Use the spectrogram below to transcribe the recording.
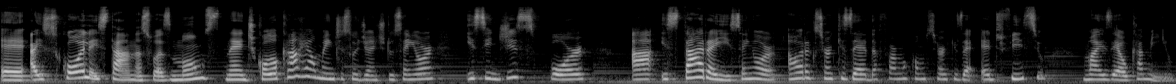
É, a escolha está nas suas mãos, né? De colocar realmente isso diante do Senhor e se dispor a estar aí. Senhor, a hora que o Senhor quiser, da forma como o Senhor quiser. É difícil, mas é o caminho.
